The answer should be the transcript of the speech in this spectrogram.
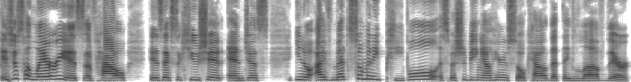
It's just hilarious of how his execution and just, you know, I've met so many people, especially being out here in SoCal, that they love their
